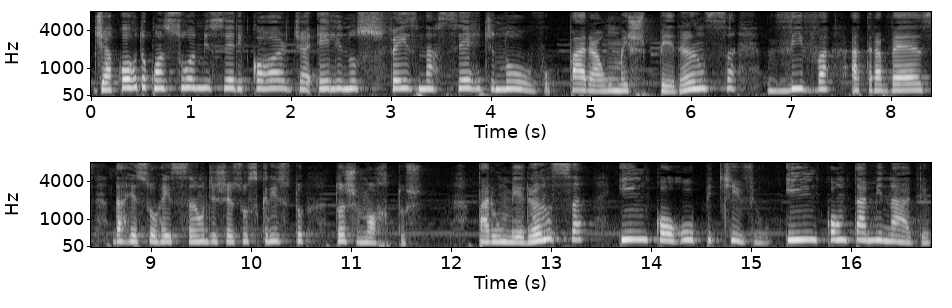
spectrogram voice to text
De acordo com a sua misericórdia, ele nos fez nascer de novo para uma esperança viva através da ressurreição de Jesus Cristo dos mortos, para uma herança incorruptível, incontaminável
